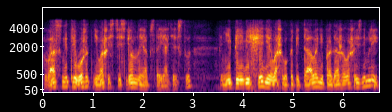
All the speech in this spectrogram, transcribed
вас не тревожат ни ваши стесненные обстоятельства, ни перемещение вашего капитала, ни продажа вашей земли.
